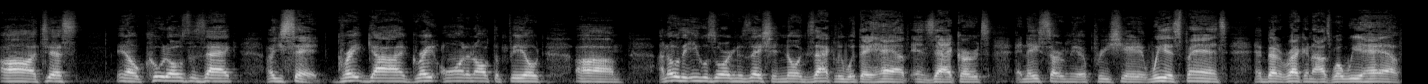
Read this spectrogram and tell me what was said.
Uh, just, you know, kudos to Zach. Like you said, great guy, great on and off the field. Um, I know the Eagles organization know exactly what they have in Zach Ertz, and they certainly appreciate it. We as fans had better recognize what we have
